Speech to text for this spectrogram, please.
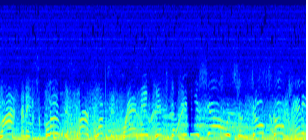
lots of exclusive first looks at brand new Kids WB shows, so don't go anywhere.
